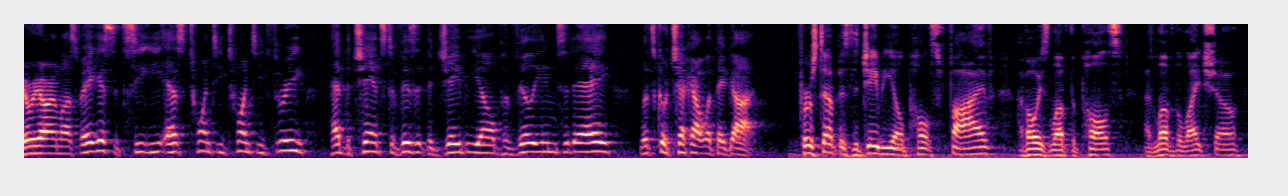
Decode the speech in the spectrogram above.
Here we are in Las Vegas at CES 2023. Had the chance to visit the JBL Pavilion today. Let's go check out what they got. First up is the JBL Pulse 5. I've always loved the Pulse. I love the light show.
